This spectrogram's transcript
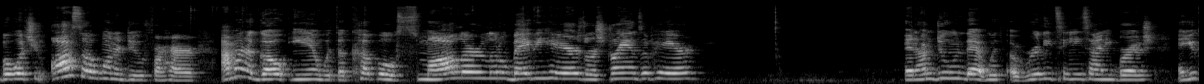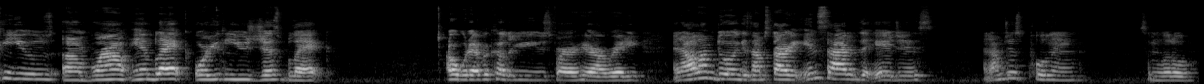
But what you also want to do for her, I'm going to go in with a couple smaller little baby hairs or strands of hair. And I'm doing that with a really teeny tiny brush. And you can use um, brown and black or you can use just black or whatever color you use for her hair already. And all I'm doing is I'm starting inside of the edges and I'm just pulling some little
